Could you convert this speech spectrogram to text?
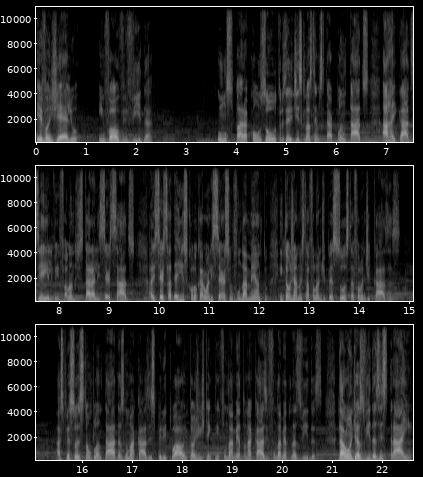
Evangelho envolve vida uns para com os outros. Ele diz que nós temos que estar plantados, arraigados. E aí ele vem falando de estar alicerçados. Alicerçado é isso, colocar um alicerce, um fundamento. Então já não está falando de pessoas, está falando de casas. As pessoas estão plantadas numa casa espiritual, então a gente tem que ter fundamento na casa e fundamento nas vidas, da onde as vidas extraem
